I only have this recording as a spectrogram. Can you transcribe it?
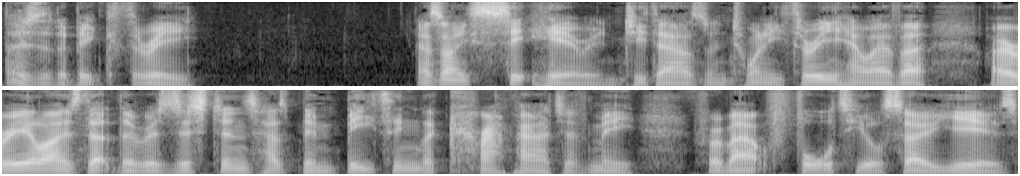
those are the big 3. As I sit here in 2023, however, I realise that the resistance has been beating the crap out of me for about 40 or so years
